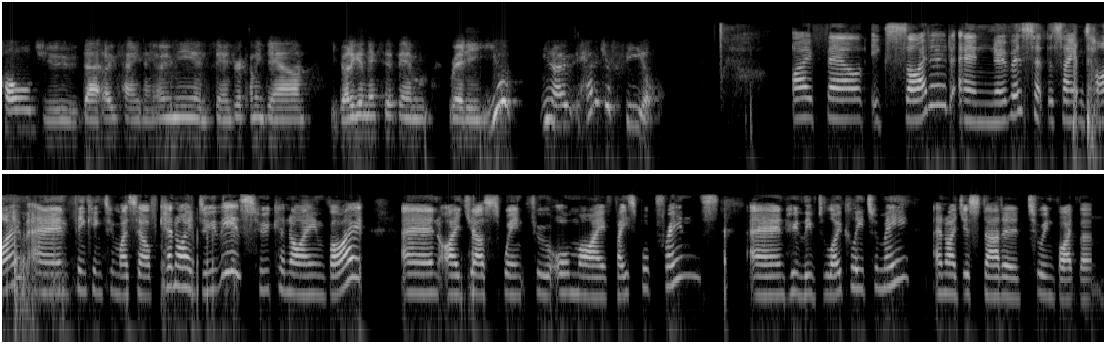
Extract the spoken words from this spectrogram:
told you that, okay, Naomi and Sandra are coming down, you got to get an XFM ready. You, you know, how did you feel? I felt excited and nervous at the same time, and thinking to myself, can I do this? Who can I invite? and I just went through all my Facebook friends and who lived locally to me, and I just started to invite them.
